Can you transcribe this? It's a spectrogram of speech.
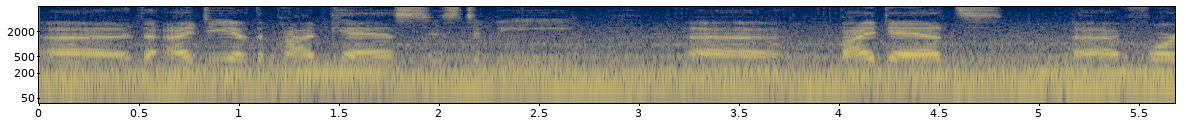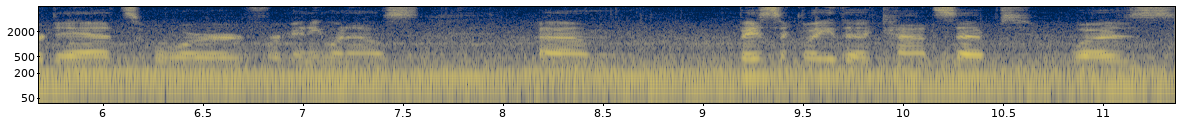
Uh, the idea of the podcast is to be uh, by dads, uh, for dads, or for anyone else. Um, basically, the concept was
